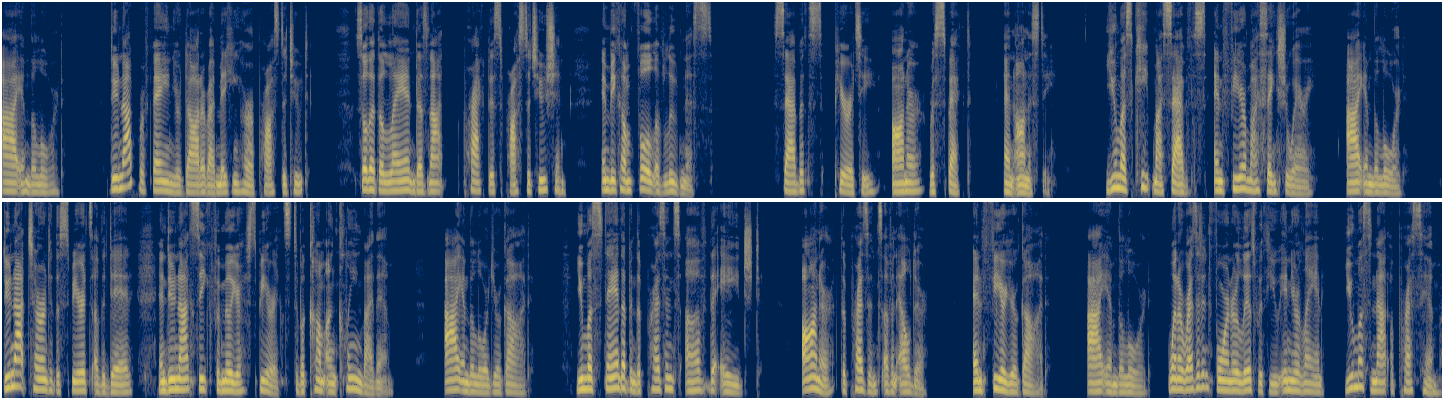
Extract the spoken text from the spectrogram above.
I am the Lord. Do not profane your daughter by making her a prostitute, so that the land does not practice prostitution and become full of lewdness. Sabbaths, purity, honor, respect, and honesty. You must keep my Sabbaths and fear my sanctuary. I am the Lord. Do not turn to the spirits of the dead, and do not seek familiar spirits to become unclean by them. I am the Lord your God. You must stand up in the presence of the aged, honor the presence of an elder, and fear your God. I am the Lord. When a resident foreigner lives with you in your land, you must not oppress him.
